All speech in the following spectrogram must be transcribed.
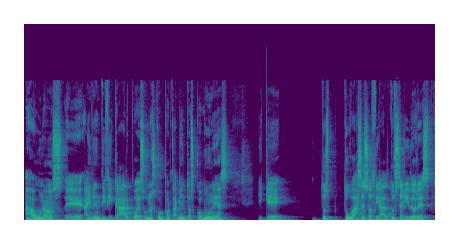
a unos, eh, a identificar pues unos comportamientos comunes y que tu base social, tus seguidores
